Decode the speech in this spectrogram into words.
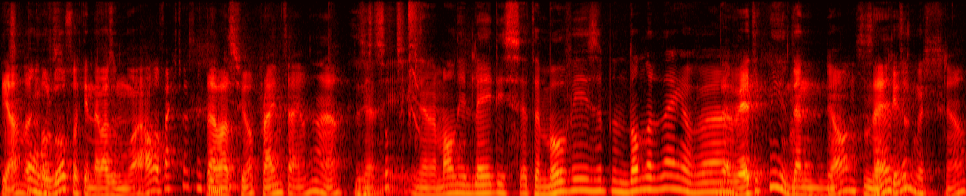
Ja, dat dat is klopt. ongelooflijk. En dat was om half acht, was het? Dat was ja, primetime. Ja. Dat is Zijn zot. zijn helemaal niet ladies at the movies op een donderdag? Of, eh? Dat weet ik niet. Dan, ja, dat Nee, nee, dat- ik, maar Ja.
